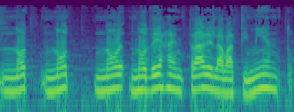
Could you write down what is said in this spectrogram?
no, no, no, no deja entrar el abatimiento.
